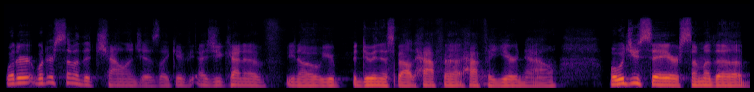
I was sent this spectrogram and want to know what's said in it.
What are what are some of the challenges like if as you kind of you know you've been doing this about half a half a year now what would you say are some of the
